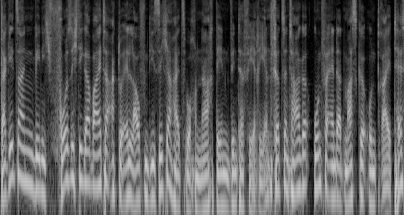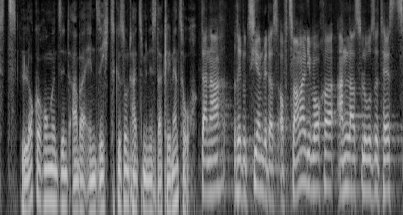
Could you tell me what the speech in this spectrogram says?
Da geht es ein wenig vorsichtiger weiter. Aktuell laufen die Sicherheitswochen nach den Winterferien. 14 Tage, unverändert Maske und drei Tests. Lockerungen sind aber in Sicht. Gesundheitsminister Clemens Hoch. Danach reduzieren wir das auf zweimal die Woche, anlasslose Tests.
